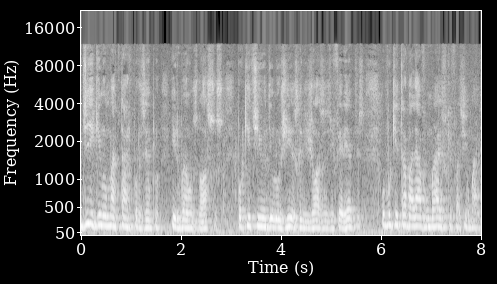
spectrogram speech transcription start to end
digno matar, por exemplo, irmãos nossos, porque tinham ideologias religiosas diferentes, ou porque trabalhavam mais do que faziam mais.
